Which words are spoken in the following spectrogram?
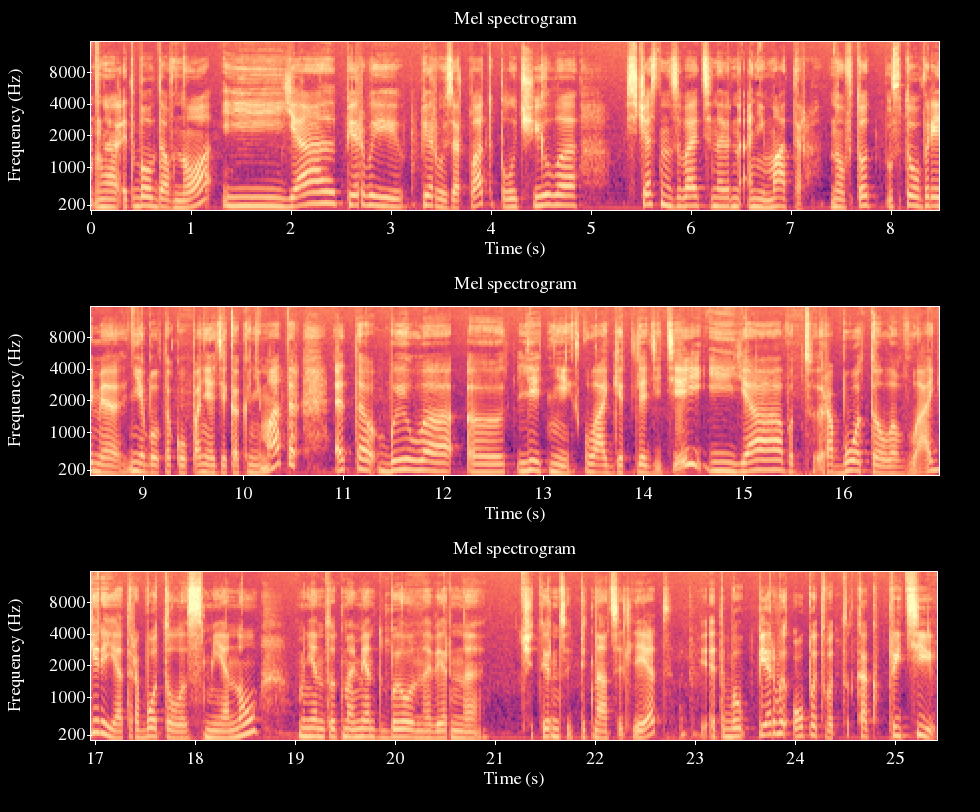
А, это было давно, и я первую зарплату получила Сейчас называется, наверное, аниматор, но в, тот, в то время не было такого понятия, как аниматор. Это был э, летний лагерь для детей, и я вот работала в лагере, я отработала смену. Мне на тот момент было, наверное, 14-15 лет. Это был первый опыт, вот как прийти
